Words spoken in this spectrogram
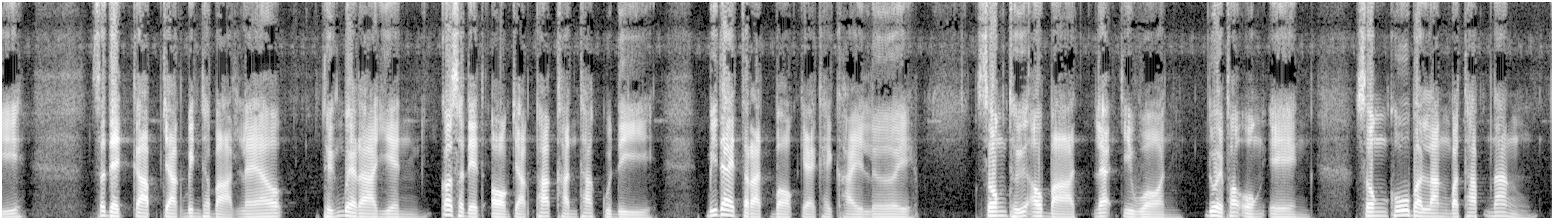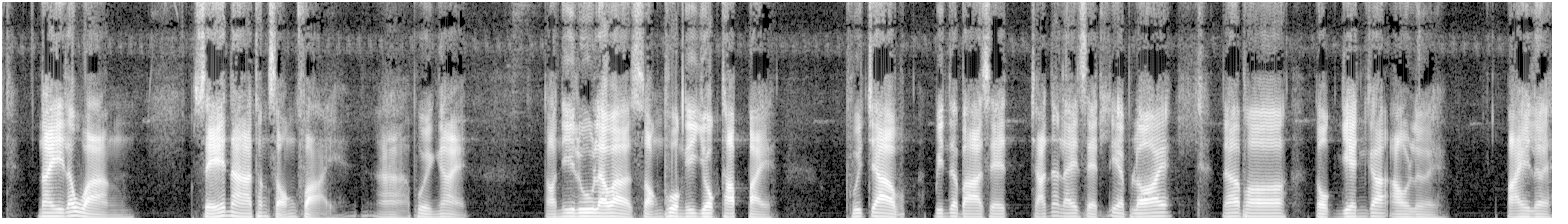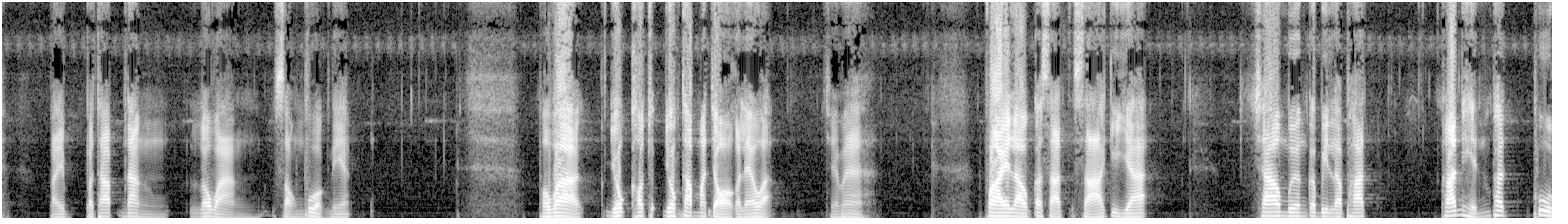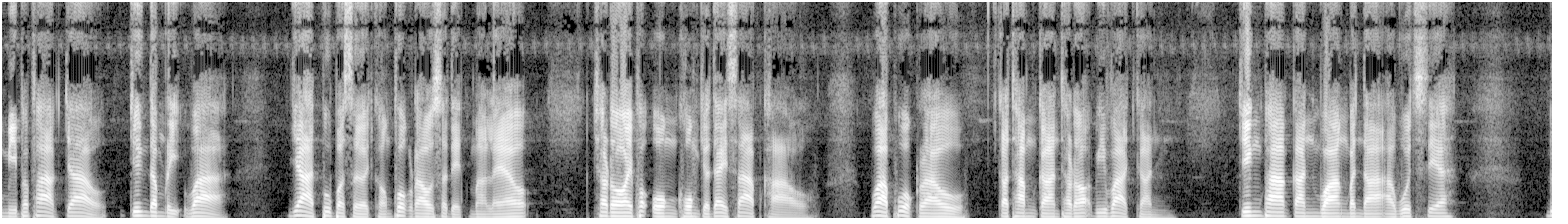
เสด็จกลับจากบินทบาทแล้ว ถึงเวลาเย็นก็เสด็จออกจากพระคันธกุดีไม่ได้ตรัสบอกแก่ใครๆเลย ทรงถือเอาบาทและจีวรด้วยพระองค์เอง ทรงคู่บาลังประทับนั่ง ในระหว่างเสนาทั้งสองฝ่ายอ่าพูดง่าย ตอนนี้รู้แล้วว่าสองพวกนี้ยกทัพไปพระเจ้าบินตบาเสร็จฉันอะไรเสร็จเรียบร้อยนะพอตกเย็นก็เอาเลย ไปเลย ไปประทับนั่งระหว่างสองพวกเนี้ยเพราะว่ายกเขายกทัพมาจ่อกันแล้วอะใช่ไหมฝ่ายเหล่ากษัตริย์สากิยะ ชาวเมืองกบิลพัทครั้นเห็นพระผู้มีพระภาคเจ้า จึงดำริว่าญาติผู้ประเสริฐของพวกเราเสด็จมาแล้ว ชรอยพระองค์คงจะได้ทราบข่าว ว่าพวกเรากระทำการทะเลาะวิวาทกัน จึงพากันวางบรรดาอาวุธเสีย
